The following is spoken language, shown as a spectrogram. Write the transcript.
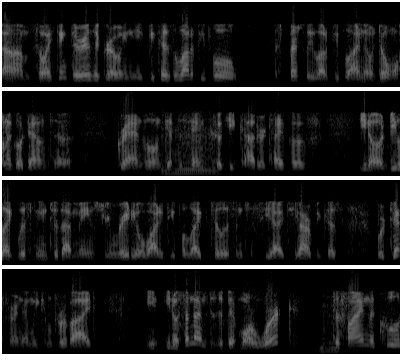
Um, so I think there is a growing need because a lot of people, especially a lot of people I know, don't want to go down to Granville and get the same cookie cutter type of you know, it'd be like listening to that mainstream radio. Why do people like to listen to CITR? Because we're different and we can provide. You, you know, sometimes it's a bit more work to find the cool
